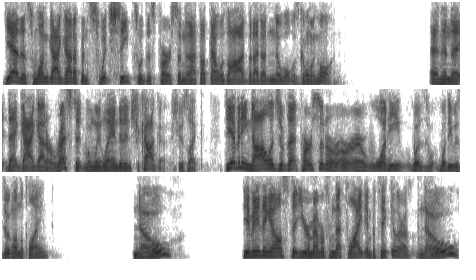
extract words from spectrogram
yeah, this one guy got up and switched seats with this person, and I thought that was odd, but I didn't know what was going on. And then that, that guy got arrested when we landed in Chicago. She was like, "Do you have any knowledge of that person or, or, or what he was what he was doing on the plane?" No. Do you have anything else that you remember from that flight in particular? Was, no.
